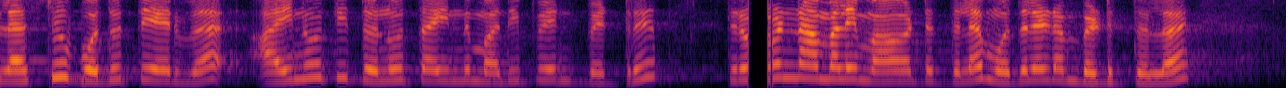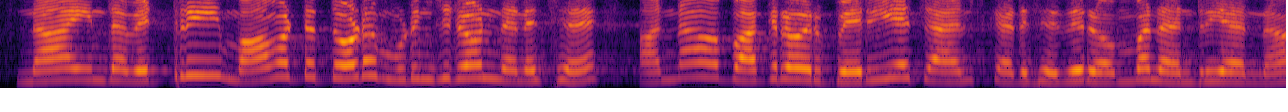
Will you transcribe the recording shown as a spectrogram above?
ப்ளஸ் டூ பொதுத் தேர்வை ஐநூற்றி தொண்ணூத்தைந்து மதிப்பெண் பெற்று திருவண்ணாமலை மாவட்டத்தில் முதலிடம் பெற்றுள்ளேன் நான் இந்த வெற்றி மாவட்டத்தோட முடிஞ்சிடும்னு நினச்சேன். அண்ணாவை பார்க்குற ஒரு பெரிய சான்ஸ் கிடைச்சது. ரொம்ப நன்றி அண்ணா.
